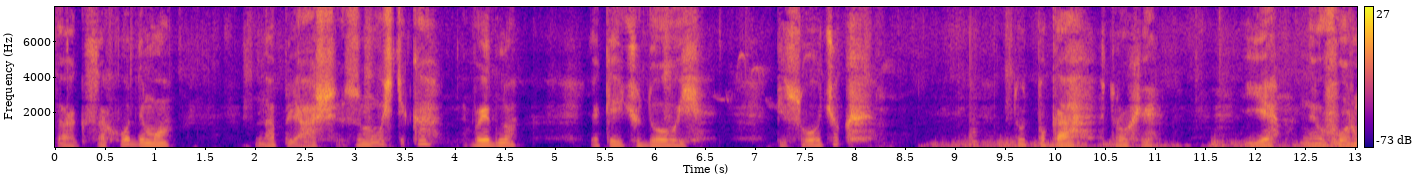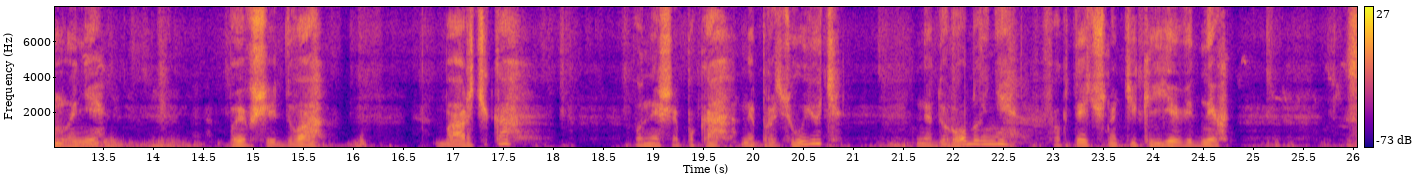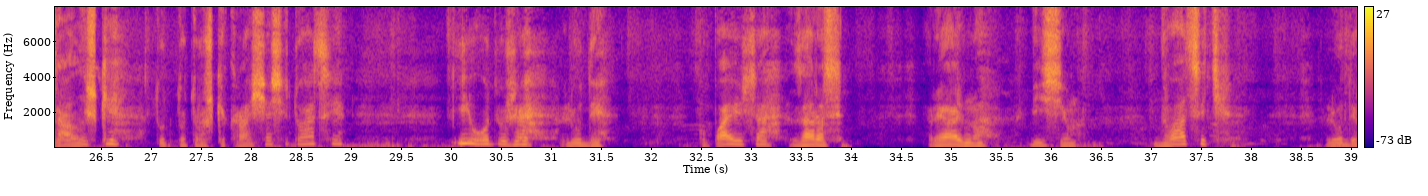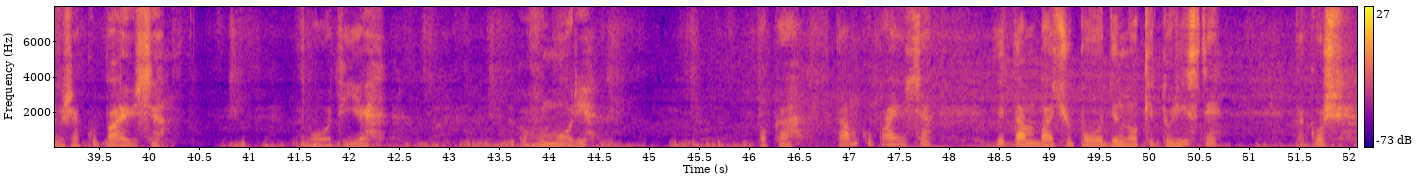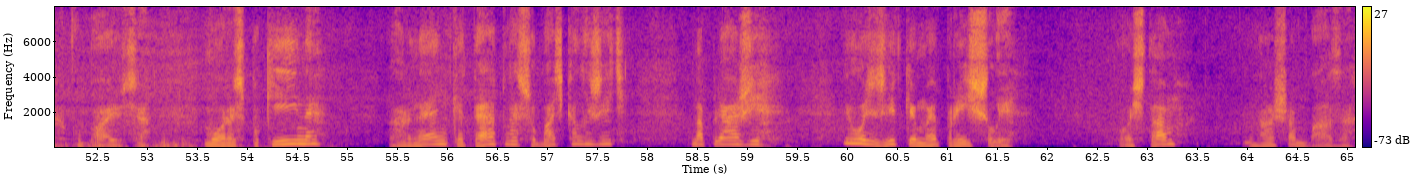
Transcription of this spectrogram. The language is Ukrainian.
Так, заходимо на пляж з мостика. Видно, який чудовий пісочок. Тут поки трохи є неоформлені бивші два барчика. Вони ще поки не працюють, не дороблені. Фактично тільки є від них залишки. Тут то трошки краща ситуація. І от вже люди купаються. Зараз реально 8.20. Люди вже купаються. От є в морі. Поки там купаюся. І там бачу поодинокі туристи також купаються. Море спокійне, гарненьке, тепле, собачка лежить на пляжі. І ось звідки ми прийшли. Ось там наша база.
